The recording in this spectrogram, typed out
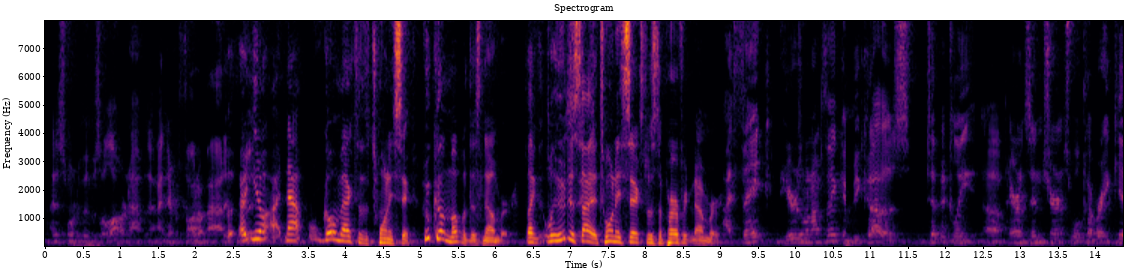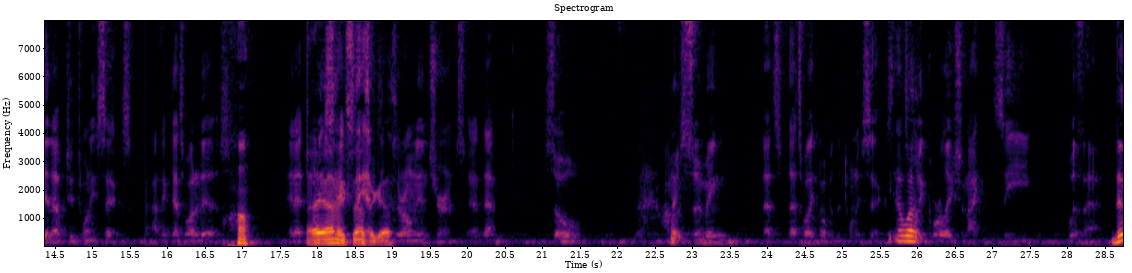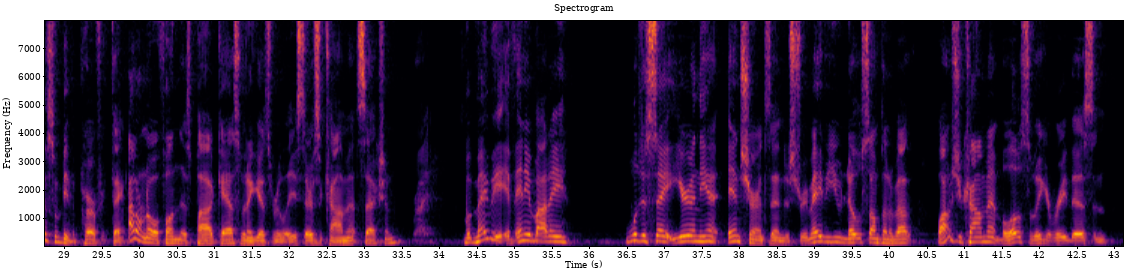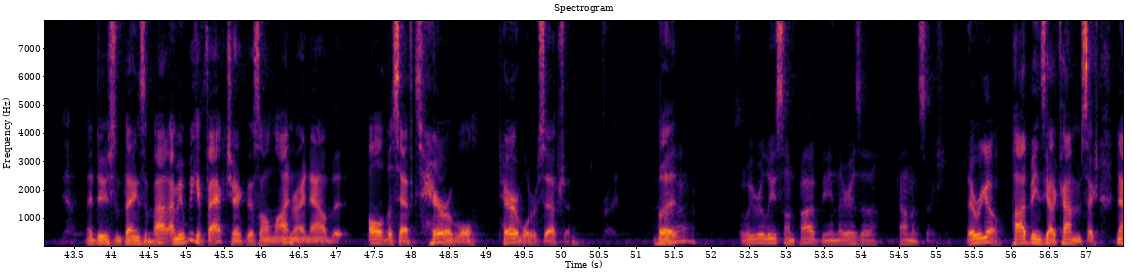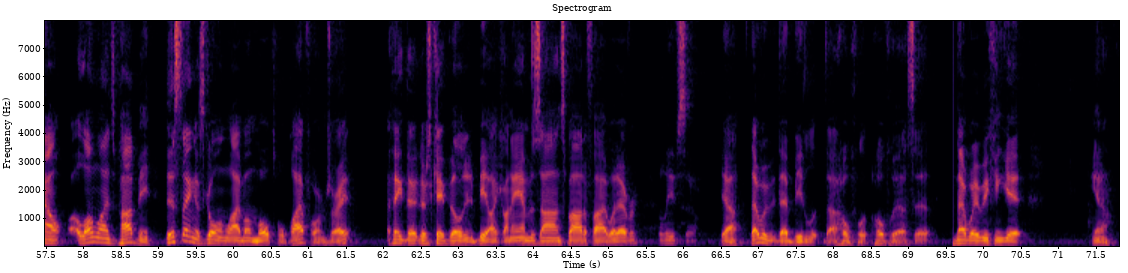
I I just wondered if it was a law or not. I never thought about it. Uh, you know, I, now going back to the 26, who come up with this number? Like, who decided 26 was the perfect number? I think here's what I'm thinking because typically uh, parents' insurance will cover a kid up to 26. I think that's what it is. Huh. And at 26, Oh, yeah, that makes they sense, have I guess. their own insurance at that. So I'm Like- assuming that's that's why they come up with the 26. You know that's what? the only correlation I can see with that. This would be the perfect thing. I don't know if on this podcast, when it gets released, there's a comment section, Right? but maybe if anybody, we'll just say you're in the in- insurance industry, maybe you know something about. Why don't you comment below so we can read this and Yeah. and do some things about it. I mean, we can fact check this online right now, but all of us have terrible, terrible reception. Right. But uh-huh. So we release on Podbean. There is a comment section. there we go. Podbean's got a comment section. Now, along the lines of Podbean, this thing is going live on multiple platforms, right? I think there, there's capability to be like on Amazon, Spotify, whatever. I believe so. Yeah, that would that'd be uh, hopefully hopefully that's it. That way we can get, you know,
